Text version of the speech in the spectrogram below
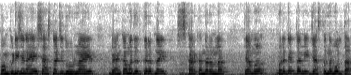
कॉम्पिटिशन आहे शासनाची धोरणं आहेत बँका मदत करत नाहीत कारखानदारांना. त्यामुळं परत एकदा मी जास्त न बोलता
